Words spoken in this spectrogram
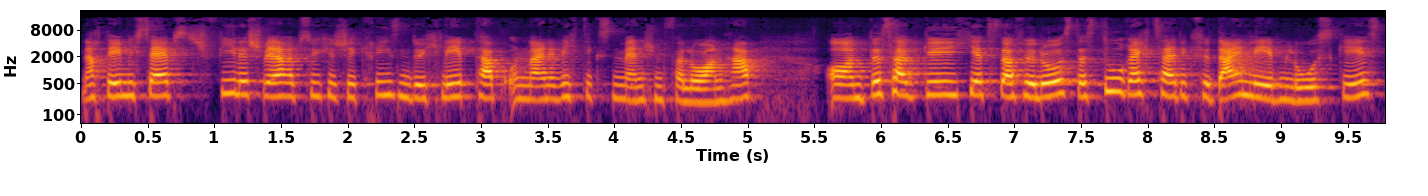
nachdem ich selbst viele schwere psychische Krisen durchlebt habe und meine wichtigsten Menschen verloren habe. Und deshalb gehe ich jetzt dafür los, dass du rechtzeitig für dein Leben losgehst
